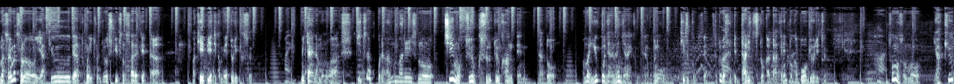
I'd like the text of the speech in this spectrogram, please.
まあ、それまでその野球では特にその常識とされてた、まあ、KPI というかメトリックスみたいなものは、実はこれあんまりそのチームを強くするという観点だとあんまり有効ではないんじゃないかみたいなことにこう気づくんですね。例えばそうやって打率とか打点とか防御率、はい、そもそも野球っ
